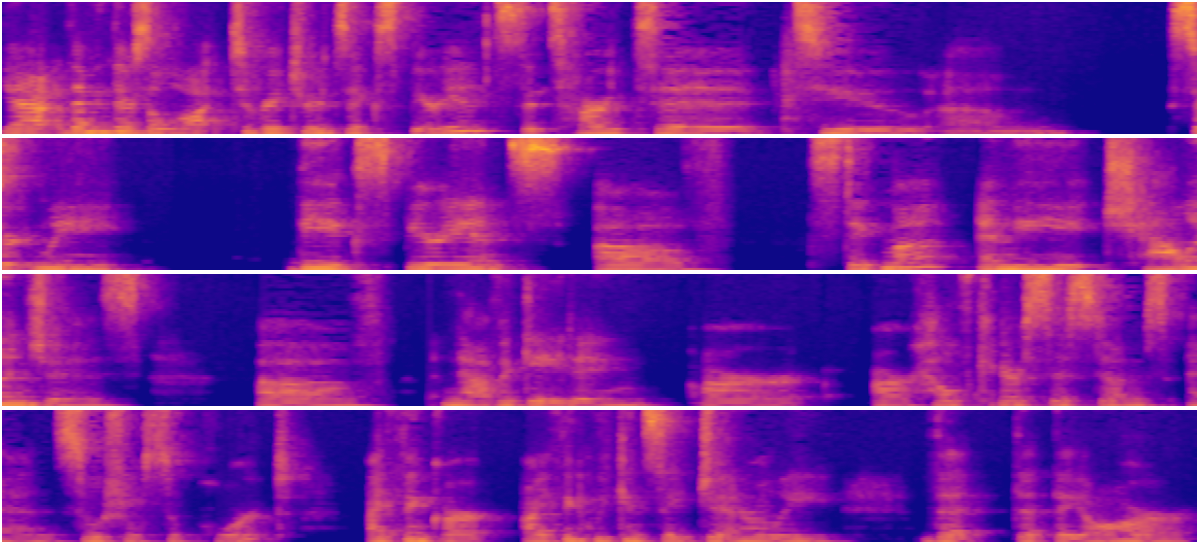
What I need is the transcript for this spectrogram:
Yeah, I mean, there's a lot to Richard's experience. It's hard to to um, certainly the experience of stigma and the challenges of navigating our our healthcare systems and social support. I think are I think we can say generally that that they are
